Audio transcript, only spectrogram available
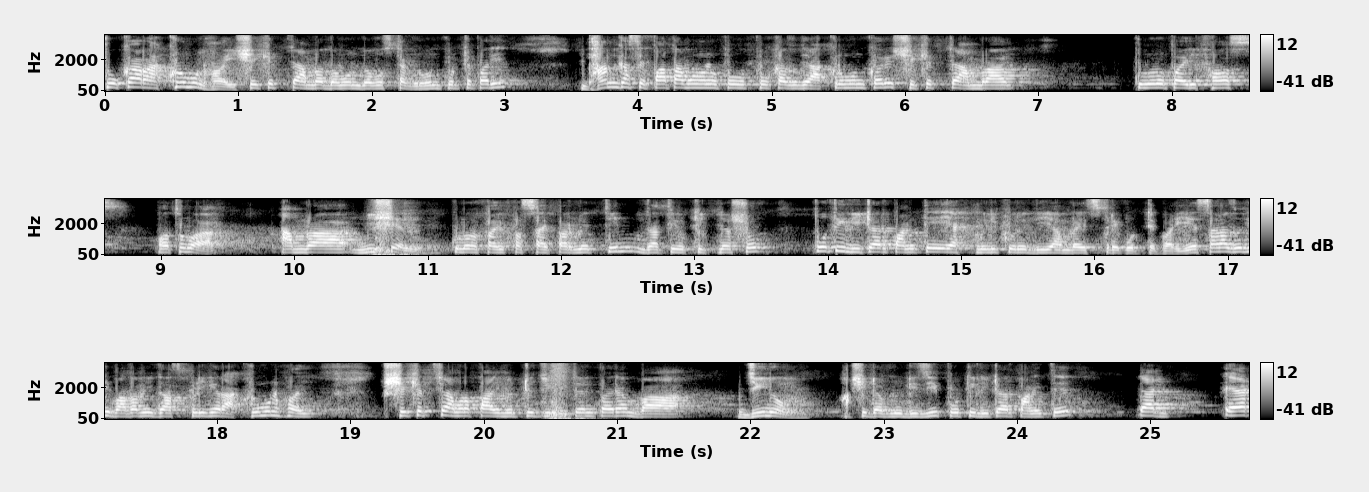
পোকার আক্রমণ হয়, সেক্ষেত্রে আমরা দমন ব্যবস্থা গ্রহণ করতে পারি। ধান গাছে পাতা মোড়ানো পোকা যদি আক্রমণ করে, সেক্ষেত্রে আমরা ক্লোরোপাইরিফস অথবা আমরা মিশেল ক্লোরোপাইরিফস সাইপারমেথিন জাতীয় কীটনাশক প্রতি লিটার পানিতে এক মিলি করে দিয়ে আমরা স্প্রে করতে পারি। এছাড়া যদি বাদামি গাছ এর আক্রমণ হয়, সেক্ষেত্রে আমরা পাইমেট্রোজি মিটেন পাইরাম বা জিনোম আশি ডাব্লিউডিজি প্রতি লিটার পানিতে এক এক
